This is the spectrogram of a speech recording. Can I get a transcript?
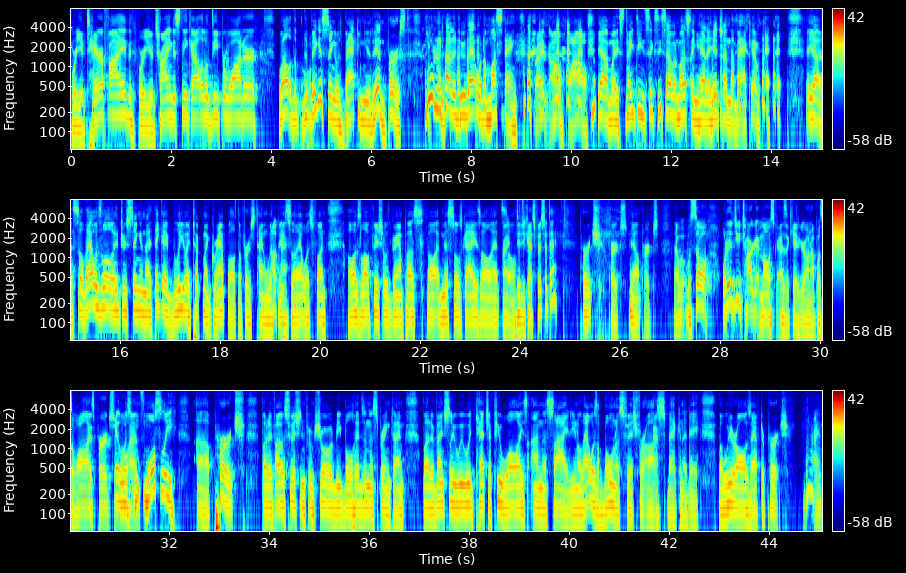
Were you terrified? Were you trying to sneak out a little deeper water? Well, the, the biggest thing was backing it in first, learning how to do that with a Mustang. right? Oh, wow. yeah, my 1967 Mustang had a hitch on the back of it. yeah, so that was a little interesting. And I think I believe I took my grandpa out the first time with okay. me. So that was fun. Always love fishing with grandpas. I miss those guys, all that. Right. So. Did you catch fish that day? Perch. Perch. Yeah. Perch. That was so. What did you target most as a kid growing up? Was it walleyes, perch? It was m- mostly uh, perch, but if I was fishing from shore, it would be bullheads in the springtime. But eventually, we would catch a few walleyes on the side. You know, that was a bonus fish for us okay. back in the day. But we were always after perch. All right.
